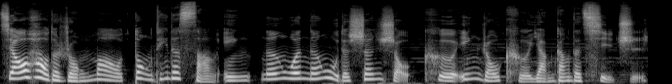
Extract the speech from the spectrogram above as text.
姣好的容貌、动听的嗓音、能文能武的身手、可阴柔可阳刚的气质。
